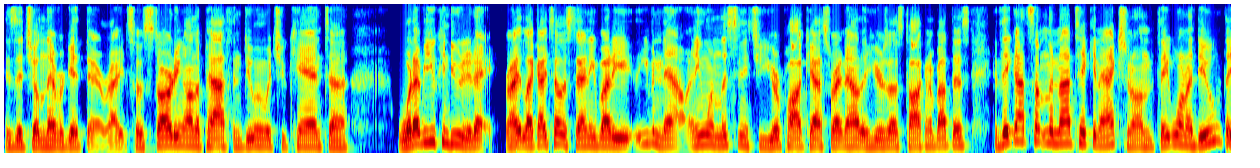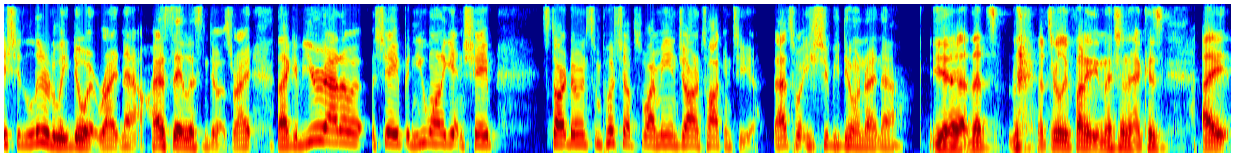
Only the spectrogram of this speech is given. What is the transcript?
is that you'll never get there, right? So starting on the path and doing what you can to whatever you can do today, right? Like I tell this to anybody, even now, anyone listening to your podcast right now that hears us talking about this, if they got something they're not taking action on that they want to do, they should literally do it right now as they listen to us, right? Like if you're out of shape and you want to get in shape, start doing some push-ups while me and John are talking to you. That's what you should be doing right now. Yeah, that's that's really funny that you mentioned that because I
